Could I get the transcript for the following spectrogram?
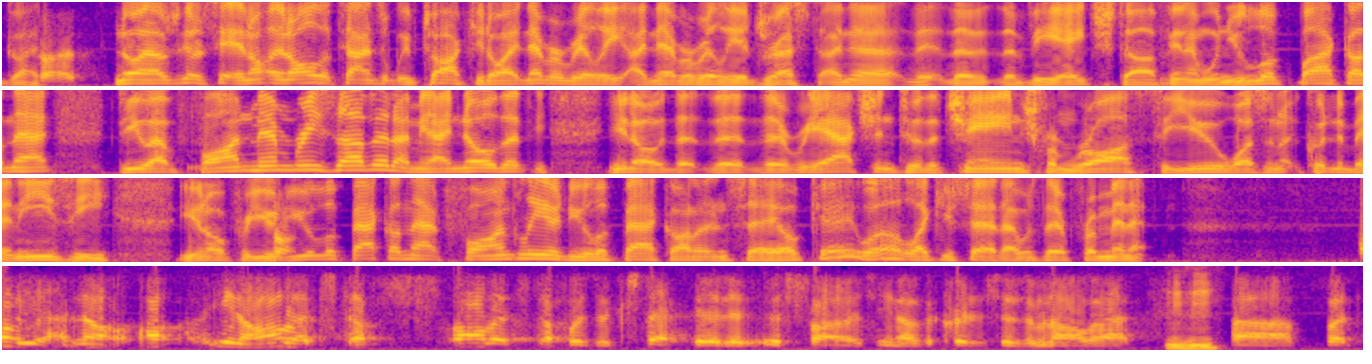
go, ahead. go ahead. No, I was going to say, in all, in all the times that we've talked, you know, I never really, I never really addressed uh, the, the the VH stuff. And when you look back on that, do you have fond memories of it? I mean, I know that you know the the, the reaction to the change from Roth to you wasn't couldn't have been easy. You know, for you, do you look back on that fondly, or do you look back on it and say, okay, well, like you said, I was there for a minute. Oh yeah, no, all, you know all that stuff. All that stuff was expected as far as you know the criticism and all that. Uh, but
